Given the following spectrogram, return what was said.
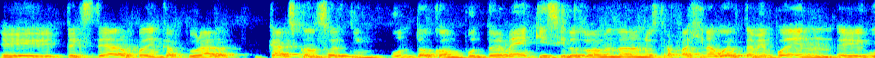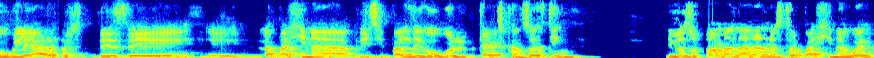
eh, textear o pueden capturar catchconsulting.com.mx y los va a mandar a nuestra página web. También pueden eh, googlear desde la página principal de Google Catch Consulting y los va a mandar a nuestra página web.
